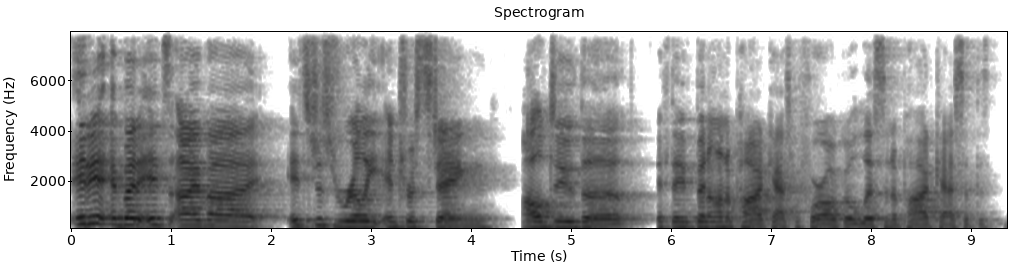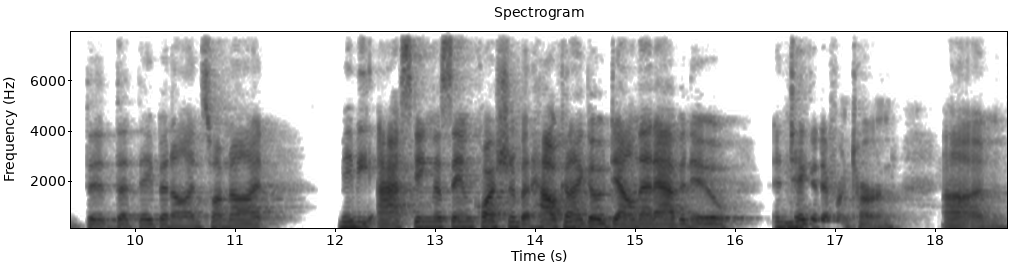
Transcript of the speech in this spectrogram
It is, but it's I've uh, it's just really interesting. I'll do the if they've been on a podcast before, I'll go listen to podcasts that the, that that they've been on. So I'm not maybe asking the same question, but how can I go down that avenue and Mhm. take a different turn? Um,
